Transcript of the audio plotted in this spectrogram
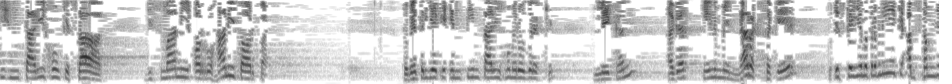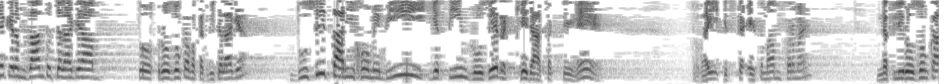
کی ان تاریخوں کے ساتھ جسمانی اور روحانی طور پر۔ تو بہتر یہ کہ ان تین تاریخوں میں روزے رکھے۔ لیکن اگر ان میں نہ رکھ سکے تو اس کا یہ مطلب نہیں ہے کہ اب سمجھے کہ رمضان تو چلا گیا، اب تو روزوں کا وقت بھی چلا گیا۔ دوسری تاریخوں میں بھی یہ تین روزے رکھے جا سکتے ہیں۔ تو بھائی اس کا اہتمام فرمائیں۔ نقلی روزوں کا۔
